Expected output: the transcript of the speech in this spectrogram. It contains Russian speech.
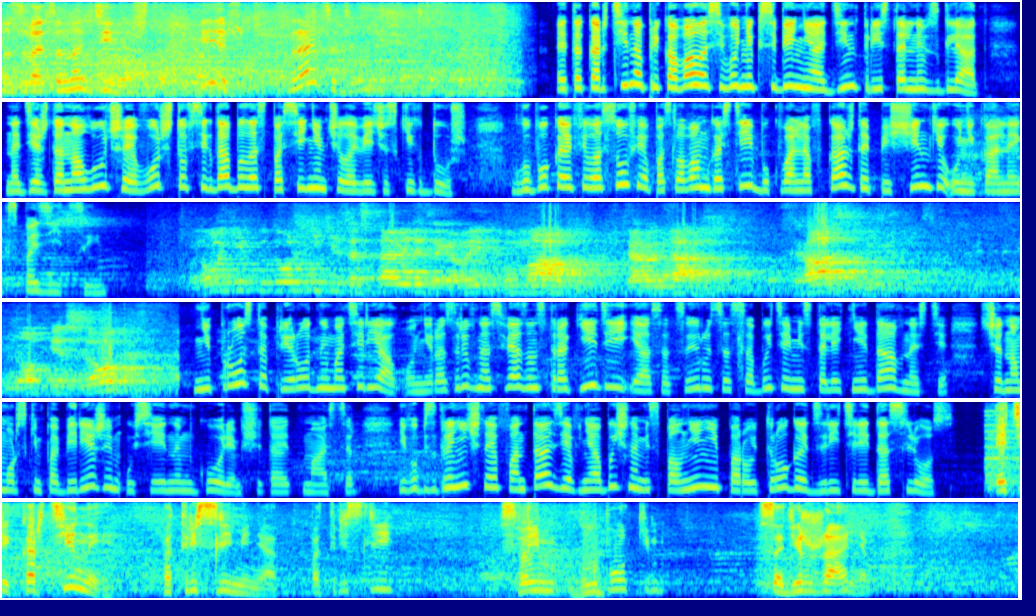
называется «Надежда». Видишь? Нравится тебе? Эта картина приковала сегодня к себе не один пристальный взгляд. Надежда на лучшее – вот что всегда было спасением человеческих душ. Глубокая философия, по словам гостей, буквально в каждой песчинке уникальной экспозиции. Многие художники заставили заговорить бумагу, карандаш, краску, но песок Не просто природный материал, он неразрывно связан с трагедией и ассоциируется с событиями столетней давности, с Черноморским побережьем, усеянным горем, считает мастер. Его безграничная фантазия в необычном исполнении порой трогает зрителей до слез. Эти картины потрясли меня, потрясли своим глубоким содержанием.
